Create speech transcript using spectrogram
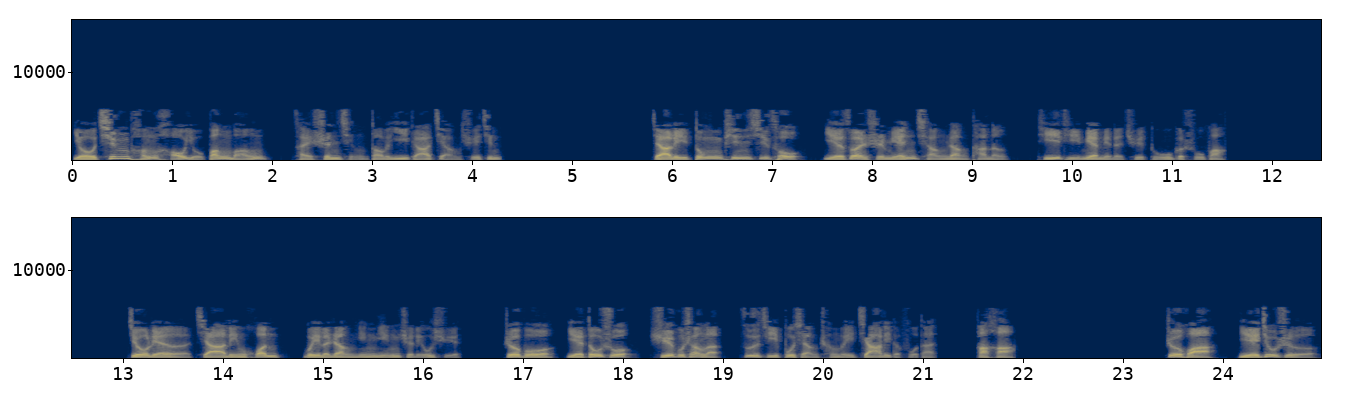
有亲朋好友帮忙，才申请到了一点奖学金。家里东拼西凑，也算是勉强让他能体体面面的去读个书吧。”就连呃嘉玲欢为了让宁宁去留学，这不也都说学不上了，自己不想成为家里的负担，哈哈。这话也就是呃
